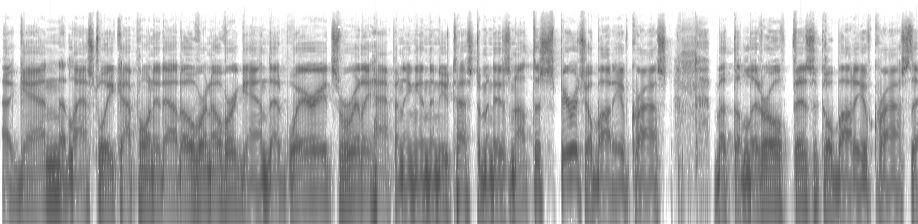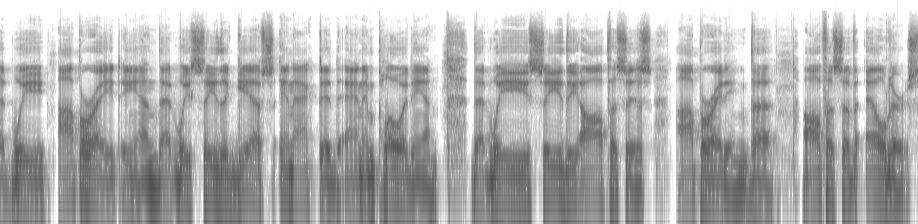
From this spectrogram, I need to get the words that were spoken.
Again, last week I pointed out over and over again that where it's really happening in the New Testament is not the spiritual body of Christ, but the literal physical body of Christ that we operate in, that we see the gifts enacted and employed in, that we see the offices operating, the office of elders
